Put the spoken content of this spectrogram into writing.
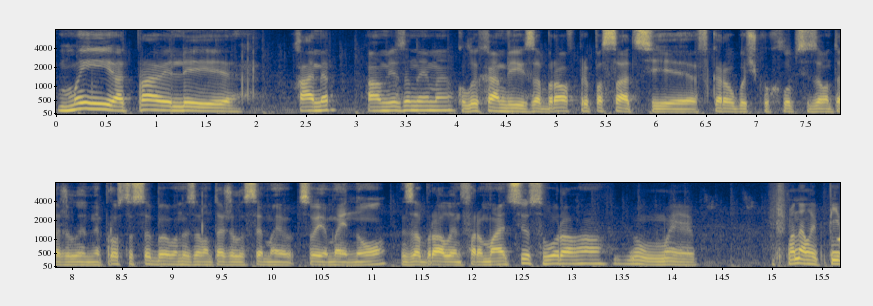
Ми відправили хаммер. Хамві за ними. Коли Хамві їх забрав при посадці в коробочку, хлопці завантажили не просто себе, вони завантажили все моє своє майно, забрали інформацію з ворога. Ну, ми шманали під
